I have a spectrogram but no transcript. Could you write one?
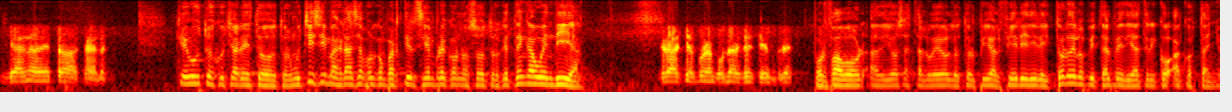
ganas de trabajar. Qué gusto escuchar esto, doctor. Muchísimas gracias por compartir siempre con nosotros. Que tenga buen día. Gracias por acordarse siempre. Por favor, adiós, hasta luego. El doctor Pío Alfieri, director del Hospital Pediátrico Acostaño.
